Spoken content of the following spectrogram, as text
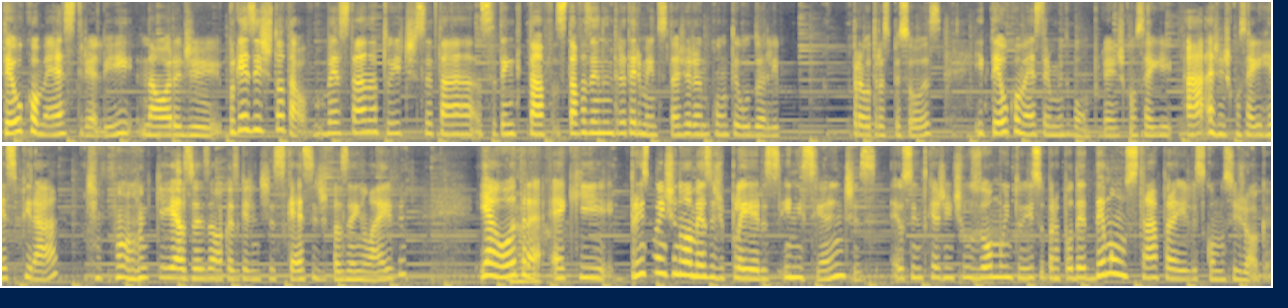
teu comestre ali, na hora de. Porque existe total. Mestrar na Twitch, você tá. Você tem que. Tá, você tá fazendo entretenimento, você tá gerando conteúdo ali para outras pessoas. E ter o comestre é muito bom, porque a gente consegue. A, a gente consegue respirar, tipo, que às vezes é uma coisa que a gente esquece de fazer em live. E a outra é que, principalmente numa mesa de players iniciantes, eu sinto que a gente usou muito isso para poder demonstrar para eles como se joga.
